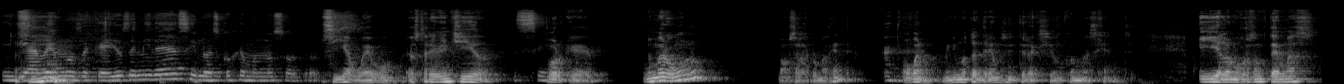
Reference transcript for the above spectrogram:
Y, y ya Sí. vemos de que ellos den ideas y lo escogemos nosotros. Sí, a huevo, eso estaría bien chido. Sí. Porque, número uno, vamos a hablar con más gente. O bueno, mínimo tendríamos interacción con más gente. Y a lo mejor son temas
